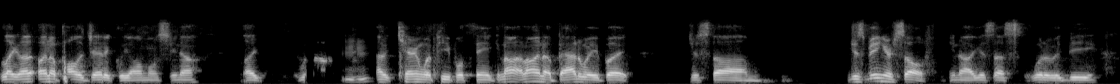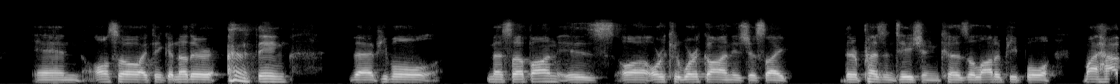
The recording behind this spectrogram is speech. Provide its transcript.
like un- unapologetically almost you know like mm-hmm. caring what people think not not in a bad way but just um just being yourself you know i guess that's what it would be and also i think another thing that people mess up on is uh, or could work on is just like their presentation because a lot of people might have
